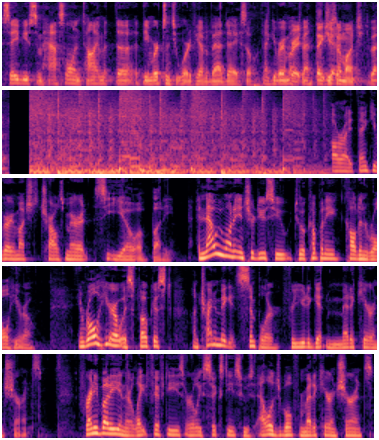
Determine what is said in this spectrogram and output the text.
save you some hassle and time at the at the emergency ward if you have a bad day. So thank you very much, Great. man. Thank you so it. much. You bet. All right. Thank you very much to Charles Merritt, CEO of Buddy. And now we want to introduce you to a company called Enroll Hero. Enroll Hero is focused on trying to make it simpler for you to get Medicare insurance. For anybody in their late 50s, early 60s who's eligible for Medicare insurance,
